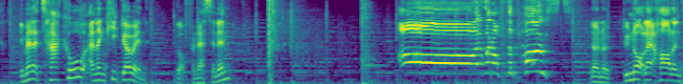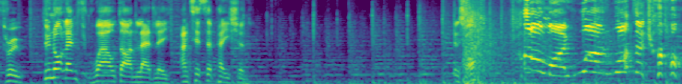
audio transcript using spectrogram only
you're meant to tackle and then keep going. Got finesse in him. Oh, it went off the post. No, no. Do not let Haaland through. Do not let him through. Well done, Ledley. Anticipation. Finish off. Oh my word, what a goal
